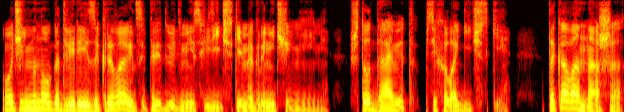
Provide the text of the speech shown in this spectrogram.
Очень много дверей закрывается перед людьми с физическими ограничениями, что давит психологически. Такова наша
